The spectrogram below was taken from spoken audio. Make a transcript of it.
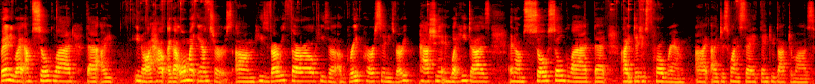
But anyway, I'm so glad that I, you know, I have I got all my answers. Um, he's very thorough. He's a, a great person. He's very passionate in what he does and I'm so, so glad that I did his program. I, I just want to say thank you, Dr. Maz.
